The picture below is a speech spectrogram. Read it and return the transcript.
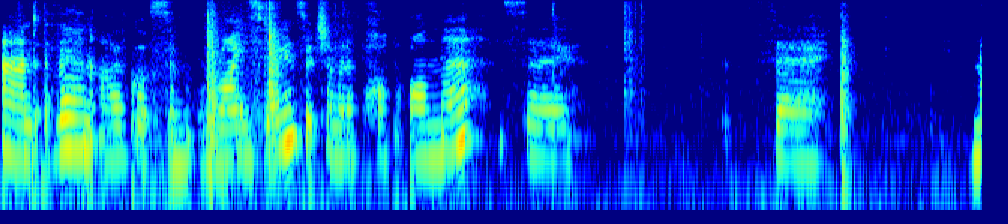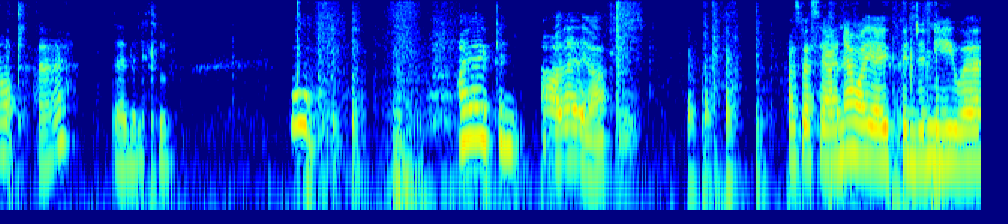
And then I've got some rhinestones, which I'm going to pop on there. So they're not there. They're the little... Oh, I opened. Oh, there they are. I was about to say, I know I opened a new uh,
